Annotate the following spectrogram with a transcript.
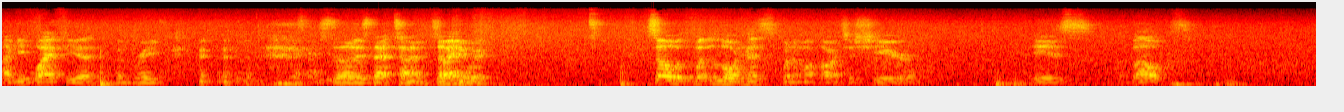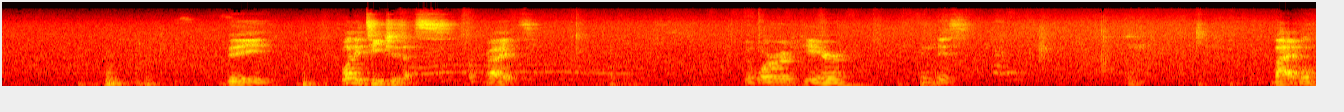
I'll give wifey a, a break. so it's that time. So anyway, so what the Lord has put in my heart to share is about the what He teaches us, right? The word here in this Bible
